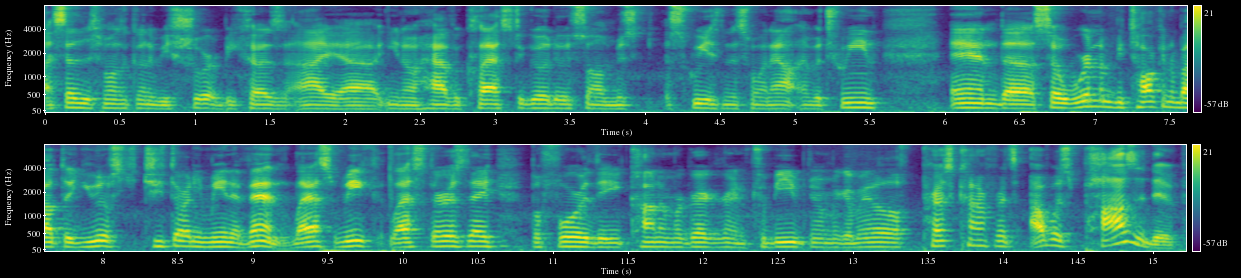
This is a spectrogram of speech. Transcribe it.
I said this one's going to be short because I uh, you know have a class to go to, so I'm just squeezing this one out in between. And uh, so we're going to be talking about the UFC 230 main event last week, last Thursday, before the Conor McGregor and Khabib Nurmagomedov press conference. I was positive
